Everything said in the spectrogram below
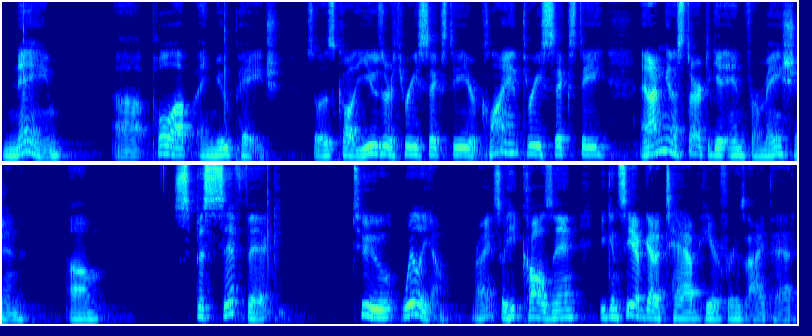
name, uh, pull up a new page. So this is called user 360 or client 360, and I'm going to start to get information um, specific to William right? So he calls in. You can see I've got a tab here for his iPad.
